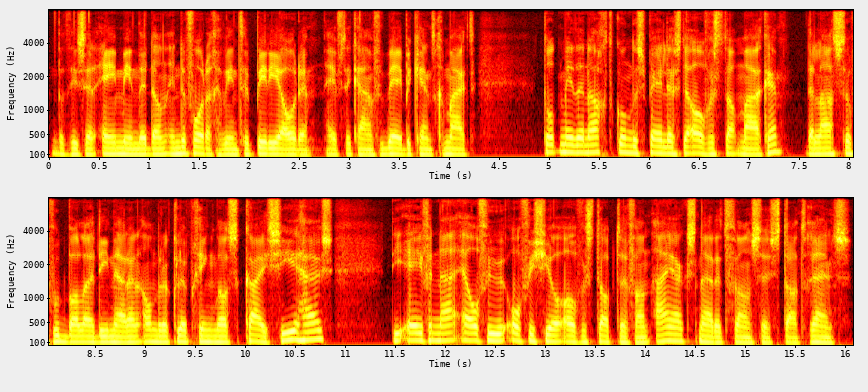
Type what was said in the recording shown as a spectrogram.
Dat is er één minder dan in de vorige winterperiode, heeft de KNVB bekendgemaakt. Tot middernacht konden spelers de overstap maken. De laatste voetballer die naar een andere club ging was Kai Sierhuis... die even na 11 uur officieel overstapte van Ajax naar het Franse stad Reims.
